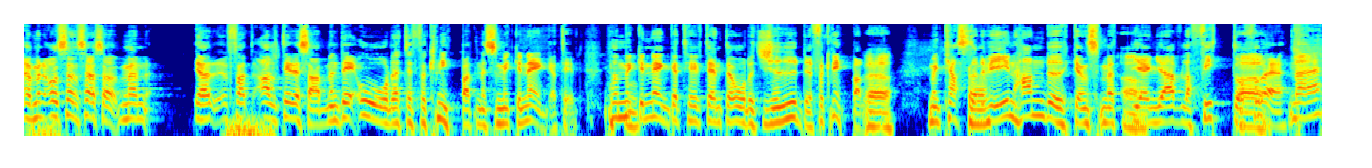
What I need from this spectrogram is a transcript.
ja, men, och sen så här så här, men, ja, för att alltid är det så här, men det ordet är förknippat med så mycket negativt. Hur mycket negativt är inte ordet jude förknippat med? Mm. Ja. Men kastade Ja. vi in handduken som ett Ja. gäng jävla fittor för det? Nej,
